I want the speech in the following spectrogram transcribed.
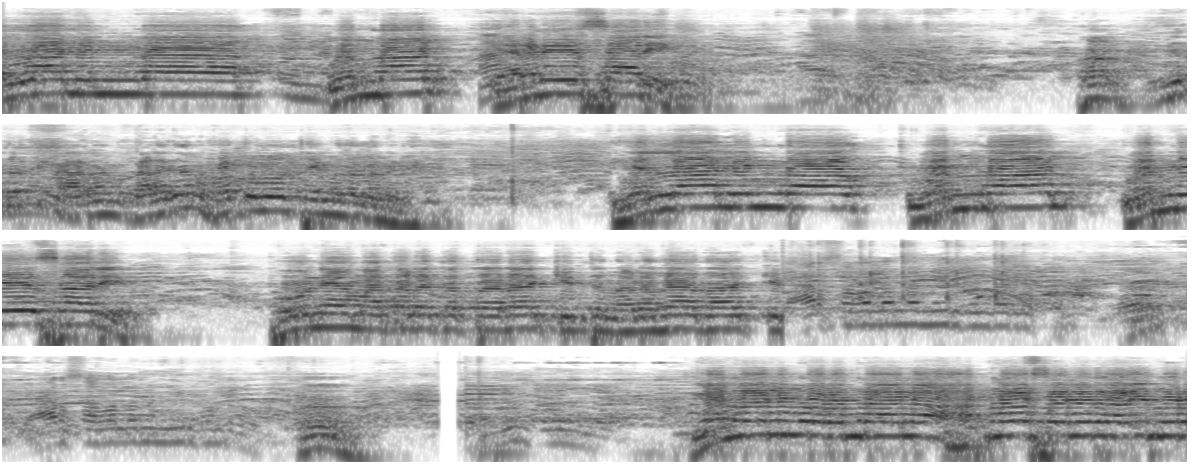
ಎಲ್ಲ ನಿನ್ನ ಒಂದ ಎರಡನೇ ಸಾರಿ. ಬೆಳಗಾನ ಹೊತ್ತು ಟೈಮ್ ಅದ ನನಗೆ. ಎಲ್ಲ ನಿಂದ ಒಂದ ಒಂದೇ ಸಾರಿ. ಫೋನ್ಯಾಗ ಮಾತಾಡಕತ್ತಾರ ಕಿತ್ತ ನಡೆದಾದ ಕಿಟ್ ಯಾರ ಸವಾಲನ್ನ ಮೀರಿ ಬಂದಾರ ಯಾರ ಸವಾಲನ್ನ ಮೀರಿ ಬಂದ್ರು? ಎಲ್ಲ ನಿಮ್ಮ ಹದಿನಾರು ಸಾವಿರದ ಐದುನೂರ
